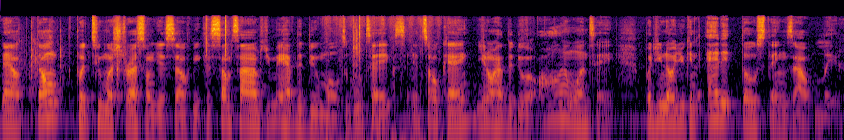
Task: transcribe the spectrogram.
Now, don't put too much stress on yourself because sometimes you may have to do multiple takes. It's okay. You don't have to do it all in one take, but you know you can edit those things out later.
